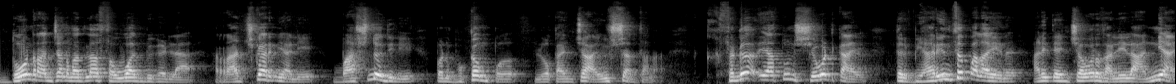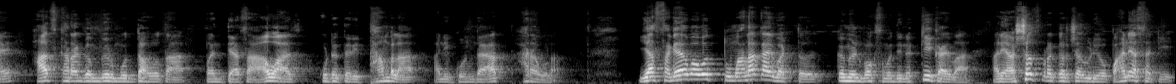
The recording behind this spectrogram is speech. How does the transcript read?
दोन राज्यांमधला संवाद बिघडला. राजकारणी आले भाषणं दिली पण भूकंप लोकांच्या आयुष्यात झाला. सगळं यातून शेवट काय? तर बिहारींचं पलायन आणि त्यांच्यावर झालेला अन्याय हाच खरा गंभीर मुद्दा होता पण त्याचा आवाज कुठेतरी थांबला आणि गोंधळात हरवला. या सगळ्याबाबत तुम्हाला काय वाटतं? कमेंट बॉक्समध्ये नक्की काय वा आणि अशाच प्रकारच्या व्हिडिओ पाहण्यासाठी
